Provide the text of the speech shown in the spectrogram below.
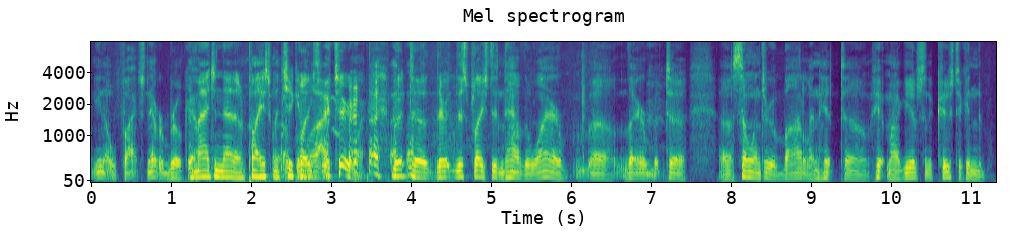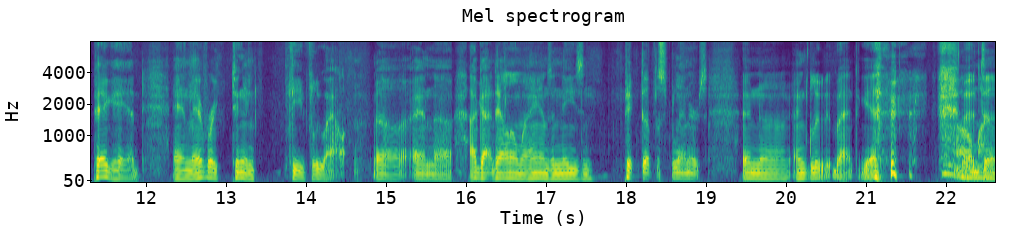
you know fights never broke out. Imagine that in a place with chicken place wire. with chicken wire. But uh, there, this place didn't have the wire uh, there. But uh, uh, someone threw a bottle and hit uh, hit my Gibson acoustic in the peg head, and every tune key flew out. Uh, and uh, I got down on my hands and knees and picked up the splinters and uh, and glued it back together. Oh, but, my uh,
